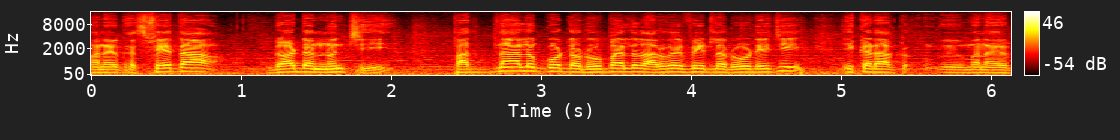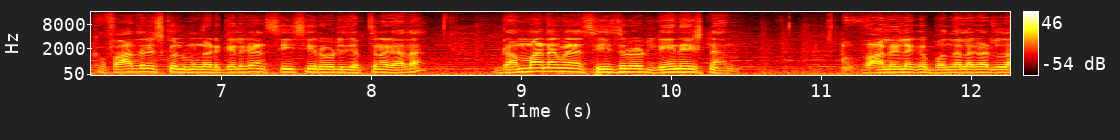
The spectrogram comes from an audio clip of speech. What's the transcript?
మన యొక్క శ్వేత గార్డెన్ నుంచి పద్నాలుగు కోట్ల రూపాయలతో అరవై ఫీట్ల రోడ్ వేసి ఇక్కడ మన యొక్క ఫాదర్ స్కూల్ ముంగడికి వెళ్ళి కానీ సీసీ రోడ్లు చెప్తున్నా కదా. బ్రహ్మాండమైన సీసీ రోడ్లు నేనేసినాను. వాళ్ళు లేక బొందలగడ్ల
